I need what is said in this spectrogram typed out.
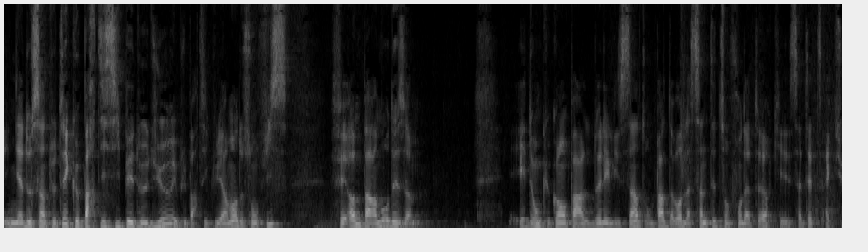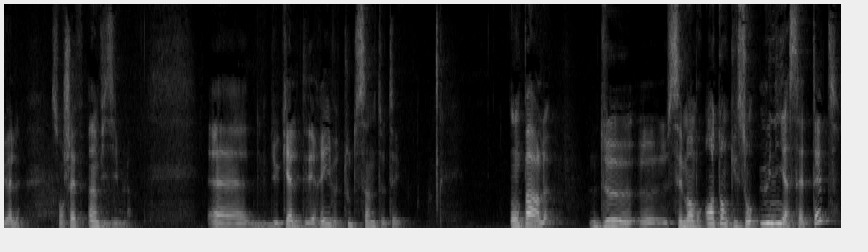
il n'y a de sainteté que participer de Dieu, et plus particulièrement de son Fils, fait homme par amour des hommes. Et donc, quand on parle de l'Église sainte, on parle d'abord de la sainteté de son fondateur, qui est sa tête actuelle, son chef invisible, euh, duquel dérive toute sainteté. On parle de euh, ses membres en tant qu'ils sont unis à cette tête,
